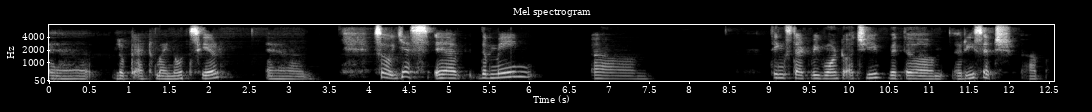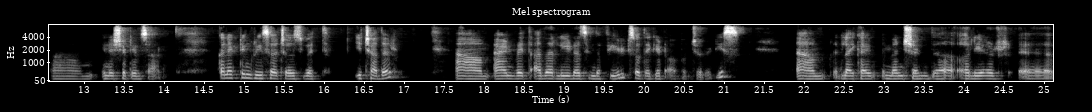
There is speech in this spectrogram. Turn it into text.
uh, look at my notes here. Um, so yes, the main um, things that we want to achieve with the um, research uh, um, initiatives are connecting researchers with each other um, and with other leaders in the field so they get opportunities. Um, like I mentioned the earlier uh,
